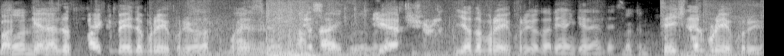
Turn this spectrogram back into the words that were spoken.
Bak Sonra- genelde Spike'ı B'de buraya kuruyorlar. Buraya Aynen sıkıyorlar. Tam Ya da kuruyorlar. diğer şur- ya da buraya kuruyorlar yani genelde. Bakın Sage'ler buraya kuruyor.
